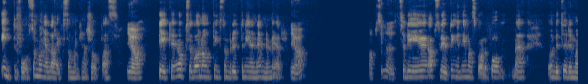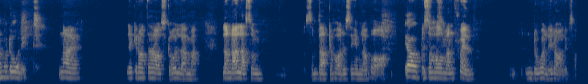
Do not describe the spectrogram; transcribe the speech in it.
inte få så många likes som man kanske hoppas. Ja, Det kan ju också vara någonting som bryter ner en ännu mer. ja. Absolut. Så det är ju absolut ingenting man ska hålla på med under tiden man mår dåligt. Nej. Likadant det här att scrolla med bland alla som, som verkar ha det så himla bra. Ja, Och precis. så har man själv en dålig dag liksom.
